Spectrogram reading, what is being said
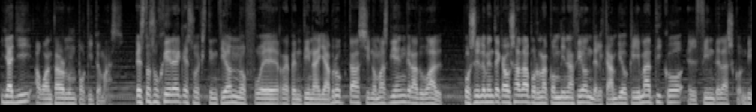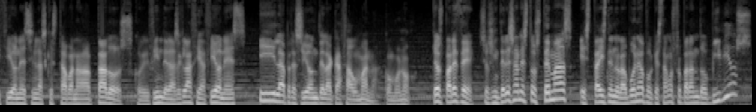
y allí aguantaron un poquito más. Esto sugiere que su extinción no fue repentina y abrupta, sino más bien gradual, posiblemente causada por una combinación del cambio climático, el fin de las condiciones en las que estaban adaptados con el fin de las glaciaciones y la presión de la caza humana, como no. ¿Qué os parece? Si os interesan estos temas, estáis de enhorabuena porque estamos preparando vídeos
